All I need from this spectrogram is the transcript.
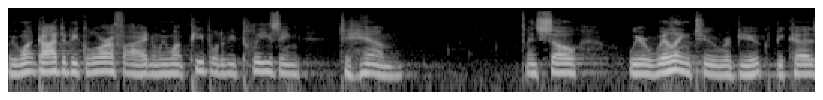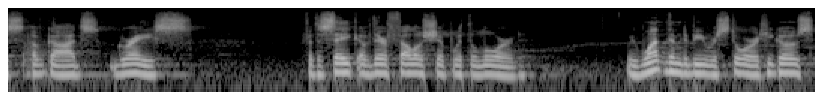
We want God to be glorified and we want people to be pleasing to Him. And so we are willing to rebuke because of God's grace for the sake of their fellowship with the Lord. We want them to be restored. He goes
